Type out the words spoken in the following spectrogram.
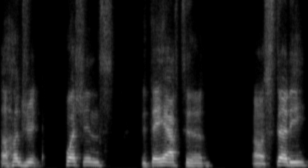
a hundred questions that they have to uh, study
